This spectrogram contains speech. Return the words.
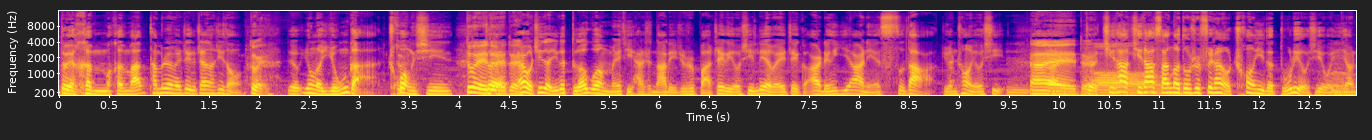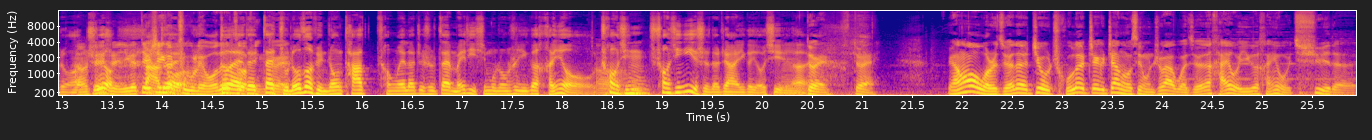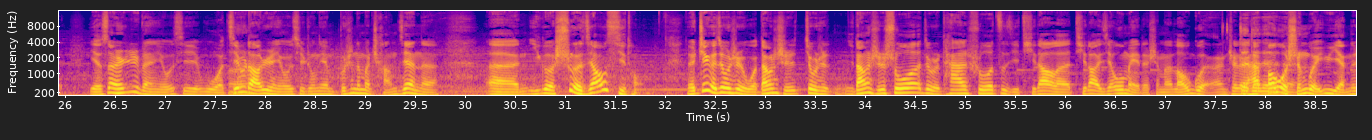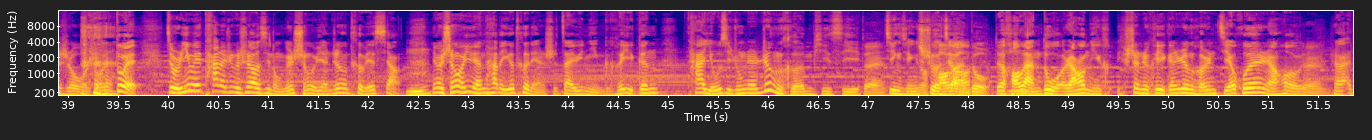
对很很完。他们认为这个战斗系统对用了勇敢、创新。对对对而我记得一个德国媒体还是哪里，就是把这个游戏列为这个二零一二年四大原创游戏。嗯，哎对，哦其他其他三个都是非常有创意的独立游戏，我印象中啊，只有一个这是一个主流的对对，在主流作品中，它成为了就是在媒体心目中是一个很有创新、嗯创新意识的这样一个游戏。对对。然后我是觉得，就除了这个战斗系统之外，我觉得还有一个很有趣的，也算是日本游戏我接触到日本游戏中间不是那么常见的，呃，一个社交系统。对，这个就是我当时就是你当时说，就是他说自己提到了提到一些欧美的什么老滚啊之类的，包括神鬼预言的时候，我说 对，就是因为他的这个社交系统跟神鬼预言真的特别像。嗯，因为神鬼预言它的一个特点是在于你可以跟它游戏中间任何 NPC 对进行社交好感度对好感度，然后你甚至可以跟任何人结婚，然后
